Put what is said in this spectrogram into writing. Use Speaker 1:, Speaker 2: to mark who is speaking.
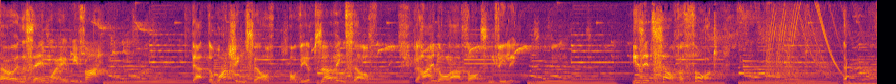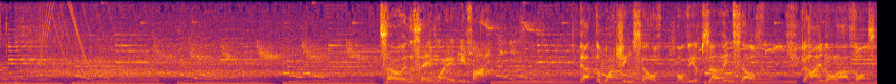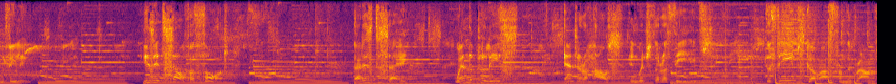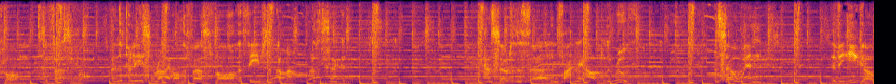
Speaker 1: So, in the same way, we find that the watching self or the observing self behind all our thoughts and feelings is itself a thought. So, in the same way, we find that the watching self or the observing self behind all our thoughts and feelings is itself a thought. That is to say, when the police enter a house in which there are thieves, the thieves go up from the ground floor to the first floor. When the police arrive on the first floor, the thieves have gone up to the second and so to the third, and finally out to the roof. And so when the ego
